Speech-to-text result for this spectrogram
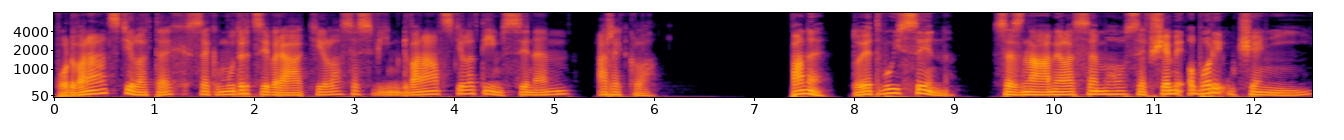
Po dvanácti letech se k mudrci vrátila se svým dvanáctiletým synem a řekla. Pane, to je tvůj syn. Seznámila jsem ho se všemi obory učení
